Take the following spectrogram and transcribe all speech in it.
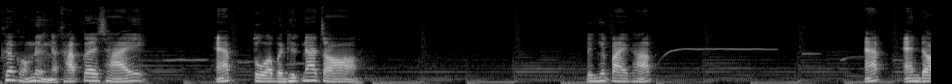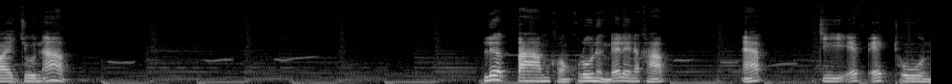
เครื่องของหนึ่งนะครับก็จะใช้แอปตัวบันทึกหน้าจอเลื่อนขึ้นไปครับ แอป Android Tune Up เลือกตามของครูหนึ่งได้เลยนะครับ แอป GFX Tune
